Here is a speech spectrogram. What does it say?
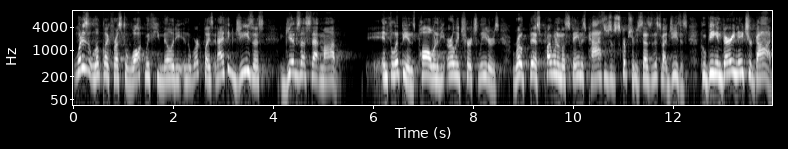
What does it look like for us to walk with humility in the workplace? And I think Jesus gives us that model in Philippians, Paul, one of the early church leaders, wrote this, probably one of the most famous passages of Scripture, who says this about Jesus, who, being in very nature God,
